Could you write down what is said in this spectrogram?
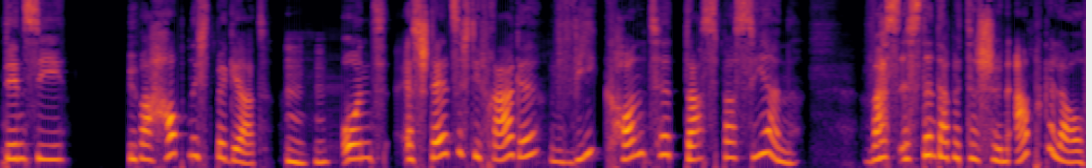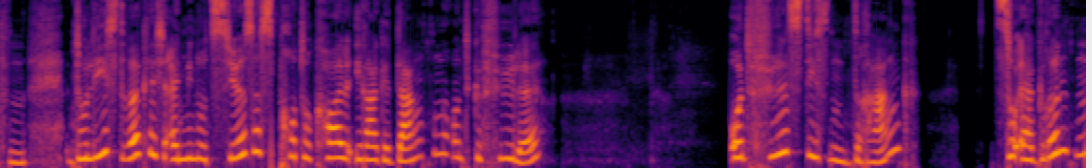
den sie überhaupt nicht begehrt. Mhm. Und es stellt sich die Frage, wie konnte das passieren? Was ist denn da bitte schön abgelaufen? Du liest wirklich ein minutiöses Protokoll ihrer Gedanken und Gefühle und fühlst diesen Drang, zu ergründen,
